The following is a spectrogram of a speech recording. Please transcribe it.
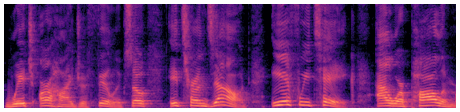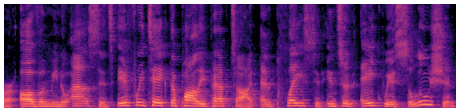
which are hydrophilic. So it turns out if we take our polymer of amino acids, if we take the polypeptide and place it into an aqueous solution,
